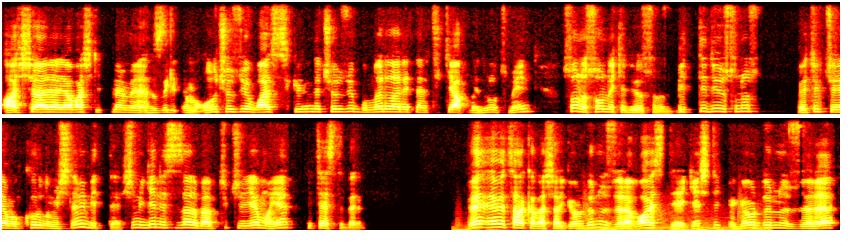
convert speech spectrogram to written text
aşağıya yavaş gitmeme, hızlı gitmeme onu çözüyor. Vice screen'i de çözüyor. Bunları da ayrıca tik yapmayı da unutmayın. Sonra sonraki diyorsunuz. Bitti diyorsunuz. Ve Türkçe yama kurulum işlemi bitti. Şimdi gelin sizlerle beraber Türkçe yamayı bir test edelim. Ve evet arkadaşlar gördüğünüz üzere Vice diye geçtik ve gördüğünüz üzere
